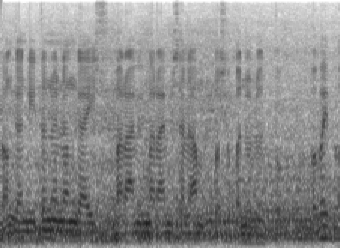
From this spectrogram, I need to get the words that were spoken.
So hanggang dito na lang guys. Maraming maraming salamat po sa panunod po. Bye bye po.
